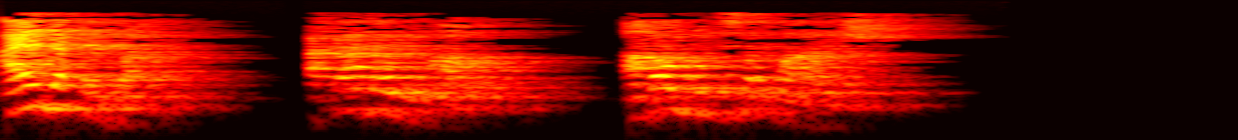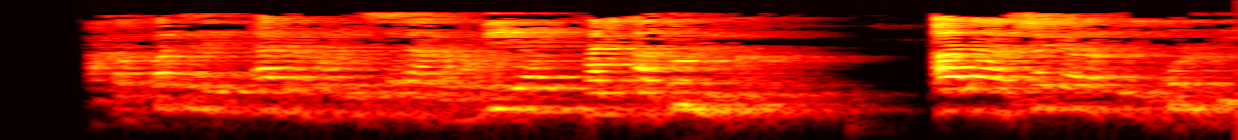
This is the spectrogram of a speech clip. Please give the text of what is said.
aende akaifanya akaanza ule mao ambao ulijisha kwa Aisha akampata Adam alayhi salam akamwambia hal adulluka ala shajarati al-khuldi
